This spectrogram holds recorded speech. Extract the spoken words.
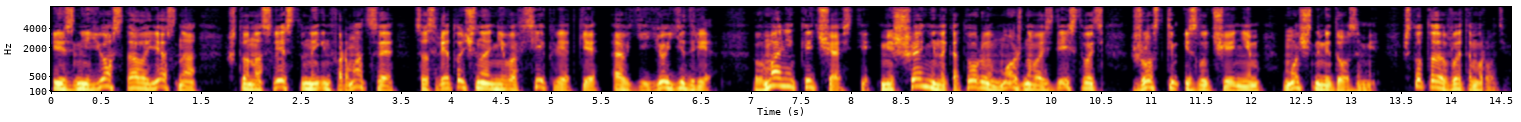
Из нее стало ясно, что наследственная информация сосредоточена не во всей клетке, а в ее ядре, в маленькой части, мишени на которую можно воздействовать жестким излучением, мощными дозами, что-то в этом роде.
